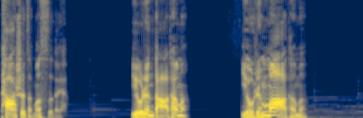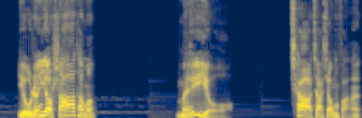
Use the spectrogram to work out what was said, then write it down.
她是怎么死的呀？有人打她吗？有人骂她吗？有人要杀她吗？没有，恰恰相反，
